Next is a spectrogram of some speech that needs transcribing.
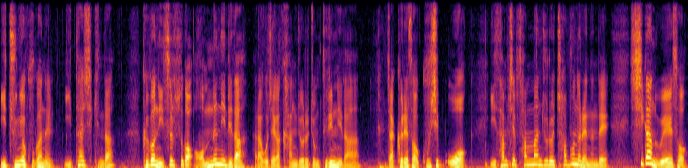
이 중요 구간을 이탈시킨다? 그건 있을 수가 없는 일이다 라고 제가 강조를 좀 드립니다. 자, 그래서 95억, 이 33만 주를 처분을 했는데 시간 외에서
